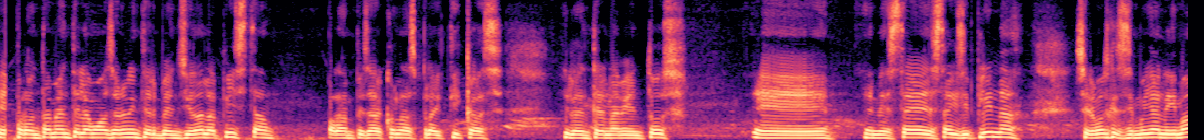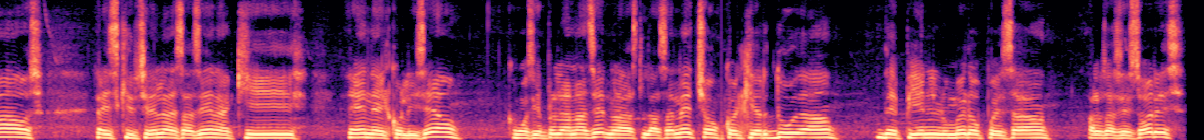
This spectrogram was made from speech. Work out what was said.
Eh, prontamente le vamos a hacer una intervención a la pista para empezar con las prácticas y los entrenamientos eh, en este, esta disciplina. Esperemos que estén muy animados. Las inscripciones las hacen aquí en el Coliseo, como siempre las, las, las han hecho. Cualquier duda de pie en el número pues a, a los asesores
